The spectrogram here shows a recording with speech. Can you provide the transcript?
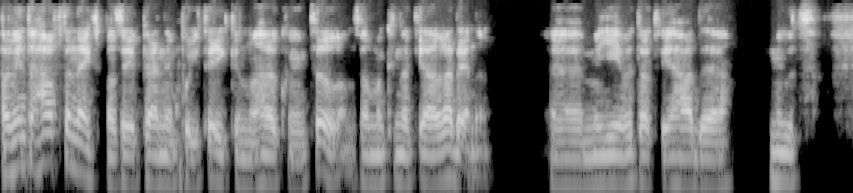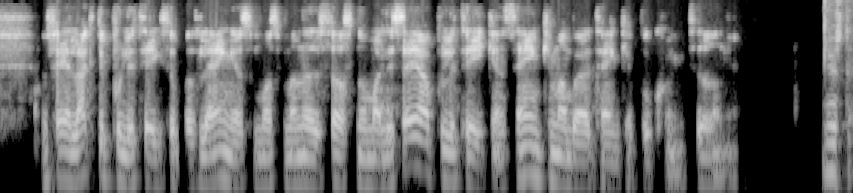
hade vi inte haft en expansiv penningpolitik under högkonjunkturen så hade man kunnat göra det nu. Eh, men givet att vi hade mot en felaktig politik så pass länge så måste man nu först normalisera politiken, sen kan man börja tänka på konjunkturen. Just det.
